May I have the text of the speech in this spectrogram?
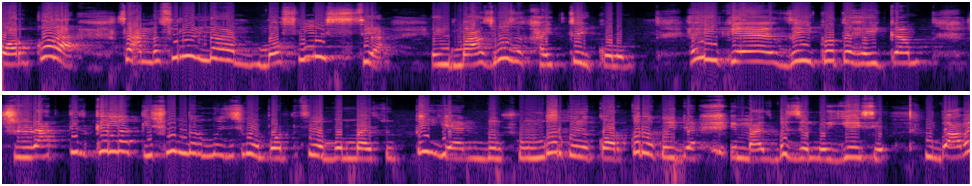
করকরা চান্না না মসমস্যা এই মাছ ভাজা খাইতেই করম হেই কে, যেই কথা হেই কাম। রাত্রির কেলা কি সুন্দর মুই যে সময় পড়তেছিল বোন মাছ চুটকাই একদম সুন্দর করে করকরা কইটা এই মাছ ভাজা লইয়াইছে বাবা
